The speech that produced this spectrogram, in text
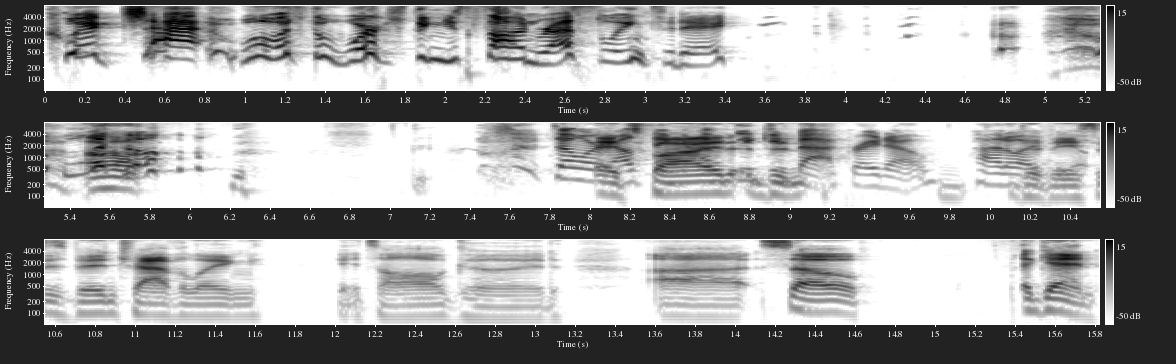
Quick chat. What was the worst thing you saw in wrestling today? Well. Uh, Don't worry, it's I'll fine. Think, I'm thinking Den- back right now. How do Denise I Denise has been traveling. It's all good. Uh, so again,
